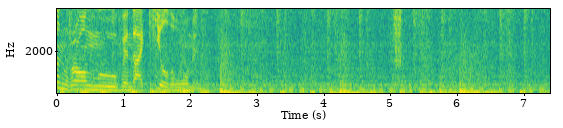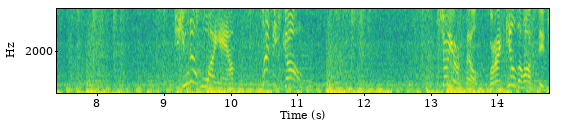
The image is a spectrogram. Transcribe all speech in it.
One wrong move and I kill the woman. Do you know who I am? Let me go! Show yourself, or I kill the hostage.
